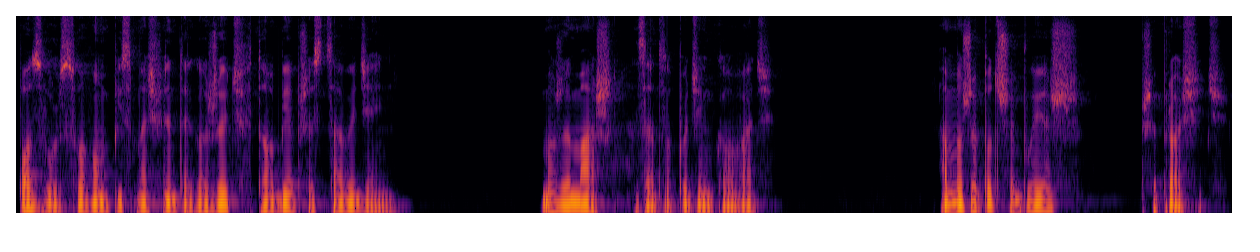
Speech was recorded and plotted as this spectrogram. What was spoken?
Pozwól słowom Pisma Świętego żyć w Tobie przez cały dzień. Może masz za co podziękować, a może potrzebujesz przeprosić.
